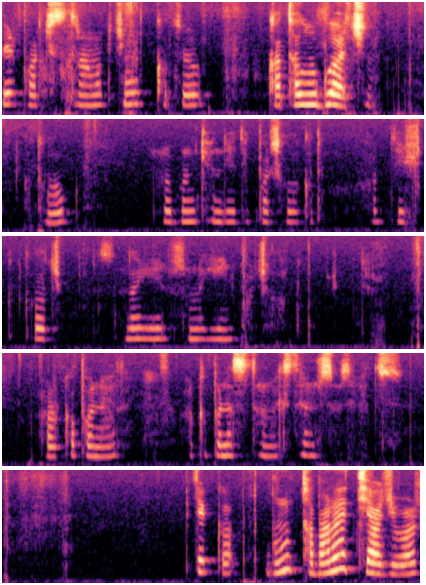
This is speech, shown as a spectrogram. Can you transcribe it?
bir parça satın almak için kata, katalogu açın. Katalog. Arabanın kendi yedek parçaları katalogu. Değişiklik açmasında yeni, sonra yeni parçalar. Arka panel. Arka panel satın almak ister misiniz? Evet. Bir dakika. Bunun tabana ihtiyacı var.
